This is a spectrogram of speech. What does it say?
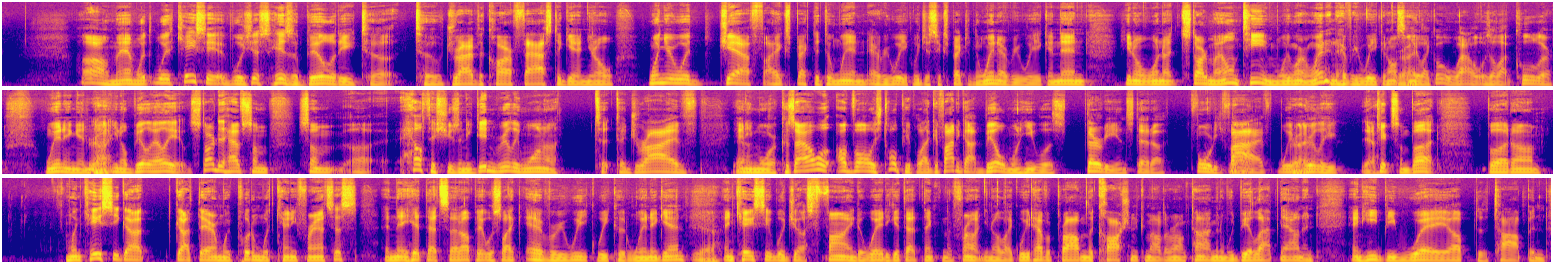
Oh man, with with Kasey, it was just his ability to to drive the car fast again. You know, when you're with Jeff, I expected to win every week. We just expected to win every week. And then, you know, when I started my own team, we weren't winning every week. And all of a sudden, Right. you're like, oh wow, it was a lot cooler winning. And uh, you know, Bill Elliott started to have some some uh, health issues, and he didn't really want to to drive anymore. Because I I've always told people like if I'd have got Bill when he was 30 instead of 45, we'd Right. really Yeah. kicked some butt. But um, when Kasey got got there and we put him with Kenny Francis and they hit that setup, it was like every week we could win again. Yeah. And Kasey would just find a way to get that thing from the front. You know, like we'd have a problem, the caution would come out at the wrong time, and we'd be a lap down, and and he'd be way up to the top. And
